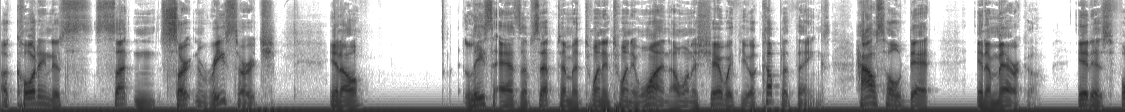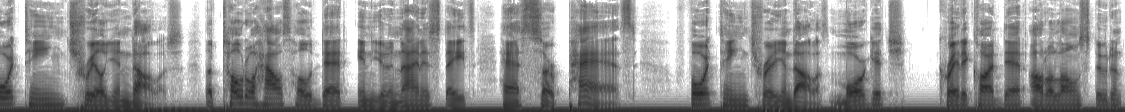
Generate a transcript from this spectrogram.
According to certain, certain research, you know, at least as of September 2021, I want to share with you a couple of things. Household debt in America. It is $14 trillion. The total household debt in the United States has surpassed $14 trillion. Mortgage, credit card debt, auto loan, student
